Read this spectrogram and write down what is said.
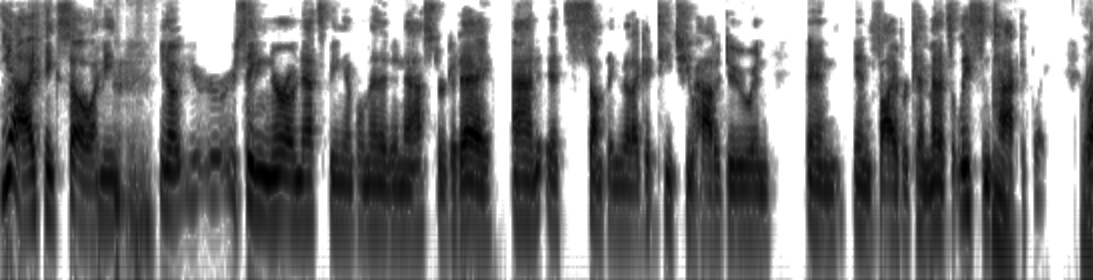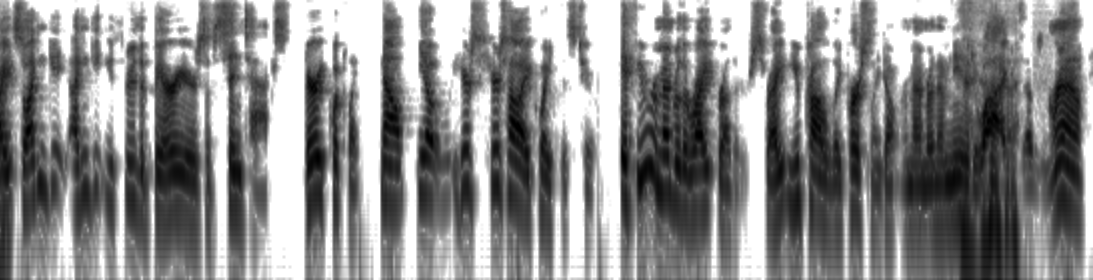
Yeah, I think so. I mean, you know, you're, seeing neural nets being implemented in Aster today, and it's something that I could teach you how to do in in in five or ten minutes, at least hmm. syntactically. Right. right. So I can get I can get you through the barriers of syntax very quickly. Now, you know, here's here's how I equate this to. If you remember the Wright brothers, right? You probably personally don't remember them, neither do I, because I wasn't around.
